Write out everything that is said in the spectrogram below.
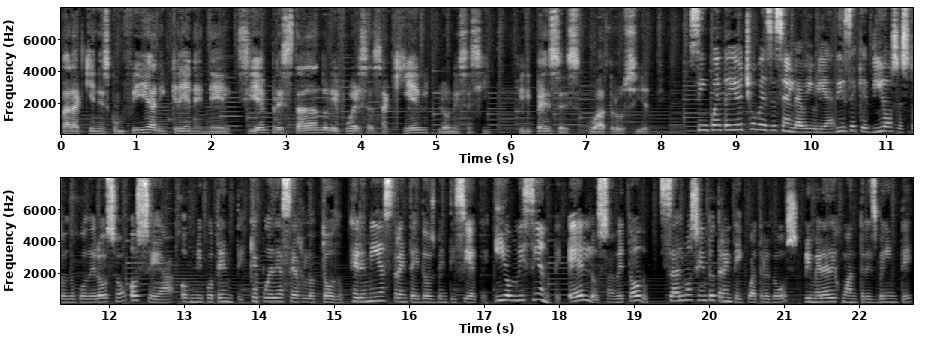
para quienes confían y creen en Él. Siempre está dándole fuerzas a quien lo necesita. Filipenses 4, 7. 58 veces en la Biblia dice que Dios es todopoderoso, o sea, omnipotente, que puede hacerlo todo. Jeremías 32, 27. Y omnisciente, Él lo sabe todo. Salmo 134, 2, Primera de Juan 3, 20,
